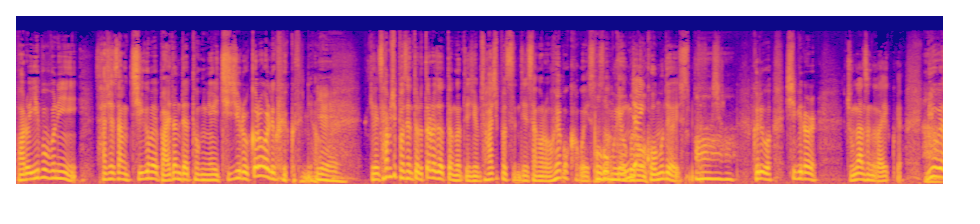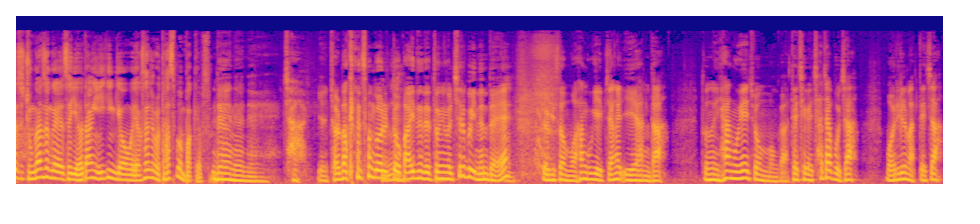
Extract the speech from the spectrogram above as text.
바로 이 부분이 사실상 지금의 바이든 대통령이 지지율을 끌어올리고 있거든요. 예. 30%로 떨어졌던 것들이 지금 40% 이상으로 회복하고 있어서 굉장히 고무되어 있습니다. 아. 그리고 11월 중간 선거가 있고요. 미국에서 아. 중간 선거에서 여당이 이긴 경우가 역사적으로 다섯 번밖에 없습니다. 네네네. 자, 절박한 선거를 네. 또 바이든 대통령을 치르고 있는데 네. 여기서 뭐 한국의 입장을 이해한다. 또는 향후에 좀 뭔가 대책을 찾아보자. 머리를 맞대자.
